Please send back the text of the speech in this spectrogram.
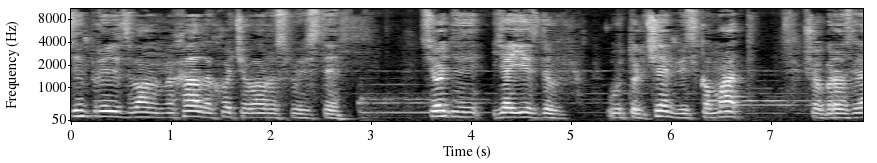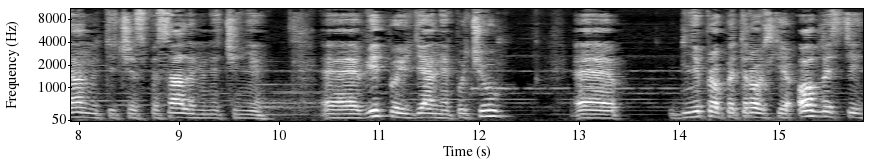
Всім привіт, з вами Михайло, хочу вам розповісти. Сьогодні я їздив у Тульчин військкомат, щоб розглянути, чи списали мене чи ні. Е, відповідь я не почув. Е, Дніпропетровській області,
